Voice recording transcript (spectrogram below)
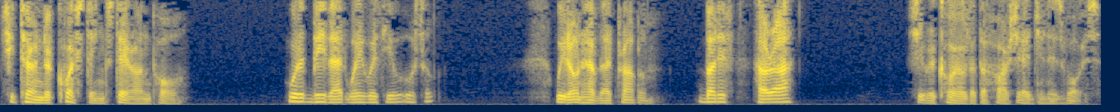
She turned a questing stare on Paul. Would it be that way with you, Usul? We don't have that problem. But if Harah! She recoiled at the harsh edge in his voice.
